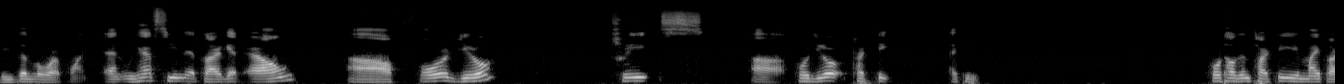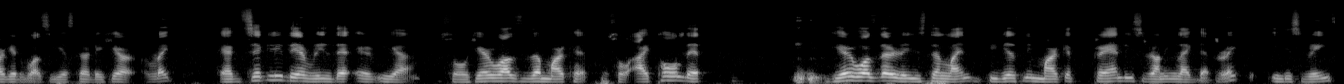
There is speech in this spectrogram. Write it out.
this is the lower point, and we have seen a target around uh, 40 uh 4030 i think. 4030 my target was yesterday here right? Exactly there is the area. So here was the market. So i told that here was the resistance line. Previously market trend is running like that right? In this range.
